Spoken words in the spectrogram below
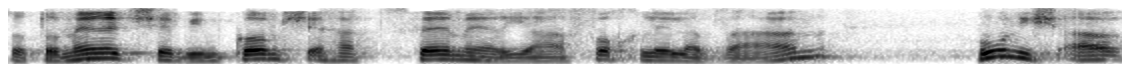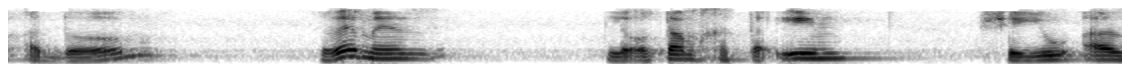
זאת אומרת שבמקום שהצמר יהפוך ללבן, הוא נשאר אדום, רמז לאותם חטאים שיהיו אז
